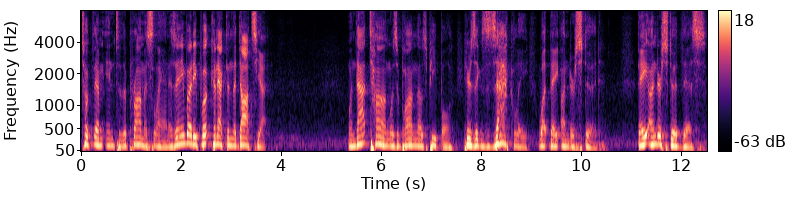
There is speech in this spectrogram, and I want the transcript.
took them into the promised land. Has anybody put connecting the dots yet? When that tongue was upon those people, here's exactly what they understood. They understood this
